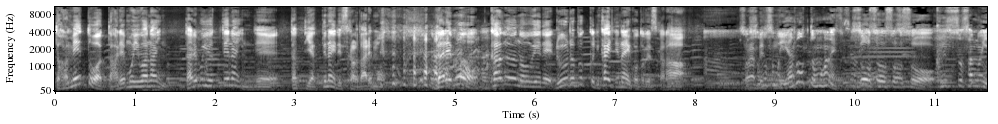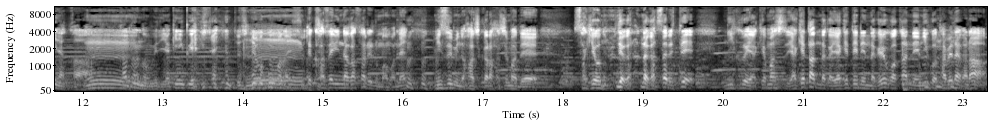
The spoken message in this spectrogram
ダメとは誰も言わない誰も言ってないんでだってやってないですから誰も。誰もカヌーの上でルールブックに書いてないことですから。それはそもそも別にやろうと思わないですよね。そうそうそうそう。くっそ寒い中カヌんーの上で焼肉やりたいなんて誰も思わないですよで風に流されるままね湖の端から端まで酒を飲みながら流されて肉が焼けました焼けたんだか焼けてねえんだかよくわかんねえ肉を食べながら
